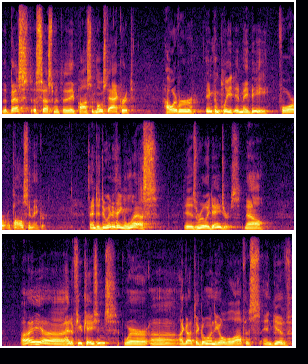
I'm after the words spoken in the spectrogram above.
the best assessment that they possibly, most accurate, however incomplete it may be, for a policymaker. And to do anything less is really dangerous. Now, I uh, had a few occasions where uh, I got to go in the Oval Office and give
